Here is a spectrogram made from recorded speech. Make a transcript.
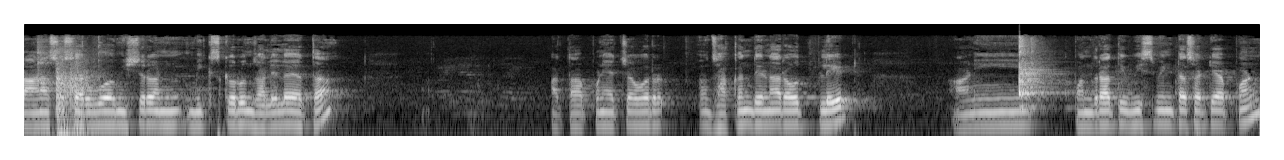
छान असं सर्व मिश्रण मिक्स करून झालेलं आहे आता. आता आपण याच्यावर झाकण देणार आहोत प्लेट आणि पंधरा ते वीस मिनटासाठी आपण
